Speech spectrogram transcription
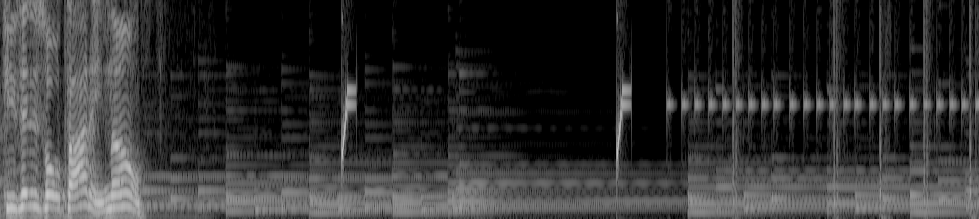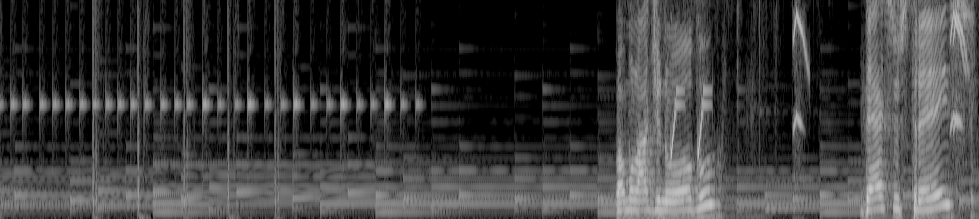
Fiz eles voltarem? Não. Vamos lá de novo. Desce os três.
